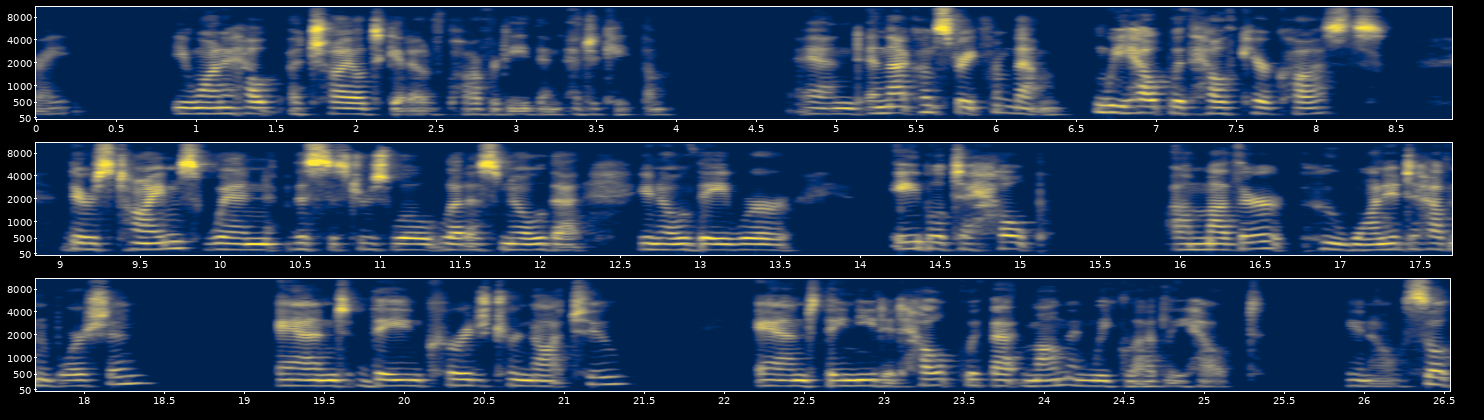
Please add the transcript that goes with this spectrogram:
right? You want to help a child to get out of poverty then educate them. And and that comes straight from them. We help with healthcare costs. There's times when the sisters will let us know that, you know, they were able to help a mother who wanted to have an abortion and they encouraged her not to. And they needed help with that mom, and we gladly helped you know so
